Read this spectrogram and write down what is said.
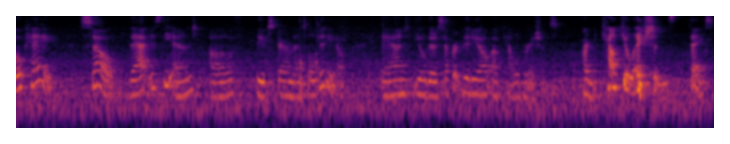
Okay, so that is the end of the experimental video. And you'll get a separate video of calibrations, pardon calculations. Thanks.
